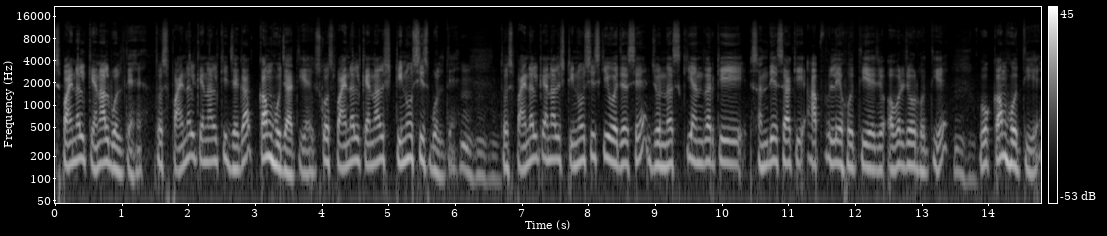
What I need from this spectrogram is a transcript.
स्पाइनल कैनाल बोलते हैं। तो स्पाइनल कैनाल की जगह कम हो जाती है। उसको स्पाइनल कैनाल स्टिनोसिस बोलते हैं। हम्म, हम्म, हम्म। तो स्पाइनल कैनाल स्टिनोसिस की वजह से जो नस की अंदर की संदेशा की आपले होती है जो अवर ज़ोर होती है वो कम होती है।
